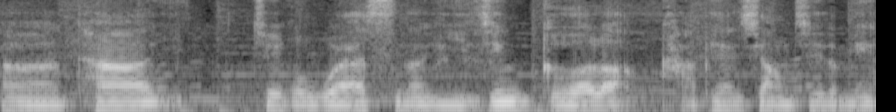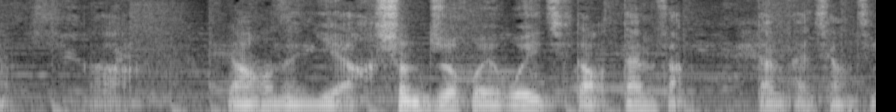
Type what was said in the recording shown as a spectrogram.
呃，它这个五 S 呢，已经革了卡片相机的命啊，然后呢，也甚至会危及到单反。单反相机，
